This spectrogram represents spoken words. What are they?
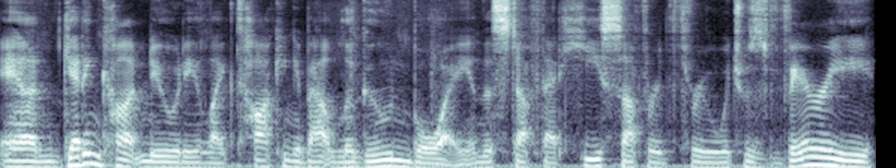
And getting continuity, like talking about Lagoon Boy and the stuff that he suffered through, which was very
